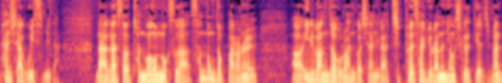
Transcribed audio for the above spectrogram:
판시하고 있습니다. 나아가서 전광훈 목수가 선동적 발언을 어, 일방적으로 한 것이 아니라 집회 설교라는 형식을 띄었지만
